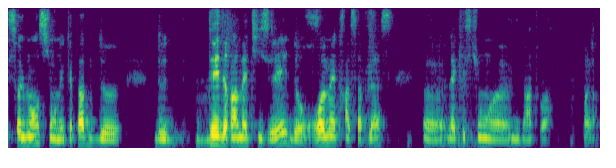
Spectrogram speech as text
seulement si on est capable de, de dédramatiser, de remettre à sa place la question migratoire. Voilà.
